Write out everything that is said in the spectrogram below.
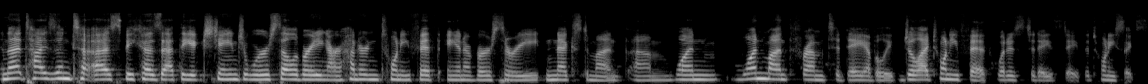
And that ties into us because at the exchange we're celebrating our 125th anniversary next month. Um, one one month from today, I believe, July 25th. What is today's date? The 26th.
